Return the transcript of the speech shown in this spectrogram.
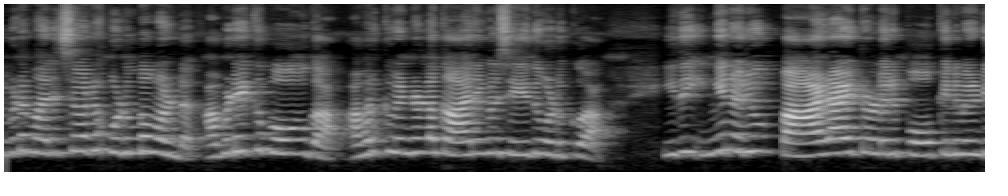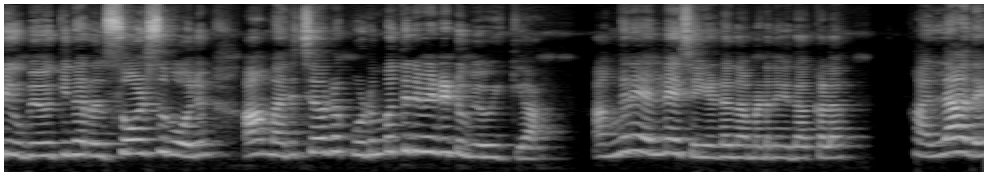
ഇവിടെ മരിച്ചവരുടെ കുടുംബമുണ്ട്. അവിടേക്ക് പോവുക. അവർക്ക് വേണ്ടിയുള്ള കാര്യങ്ങൾ ചെയ്തു കൊടുക്കുക. ഇത് ഇങ്ങനൊരു പാഴായിട്ടുള്ളൊരു പോക്കിന് വേണ്ടി ഉപയോഗിക്കുന്ന റിസോഴ്സ് പോലും ആ മരിച്ചവരുടെ കുടുംബത്തിന് വേണ്ടിയിട്ട് ഉപയോഗിക്കുക. അങ്ങനെയല്ലേ ചെയ്യേണ്ടത് നമ്മുടെ നേതാക്കൾ? അല്ലാതെ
